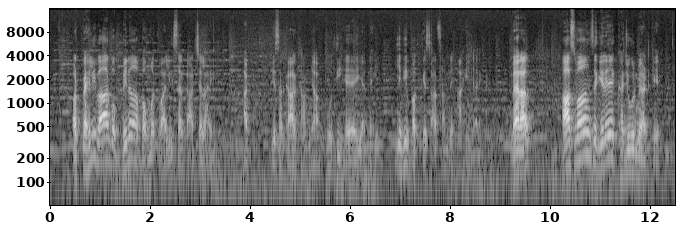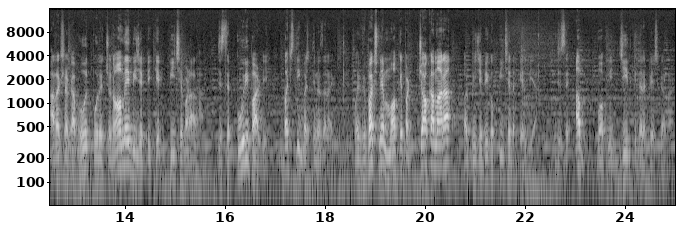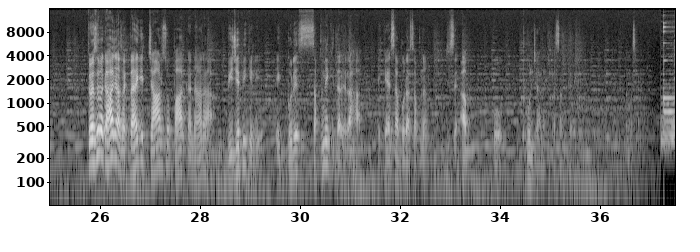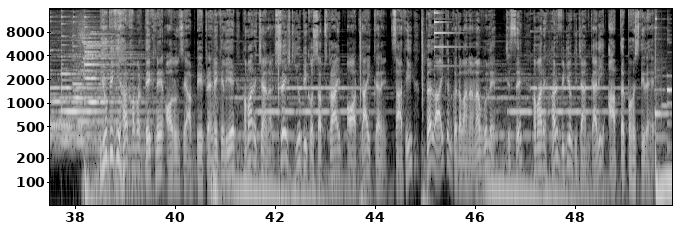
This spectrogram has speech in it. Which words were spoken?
और पहली बार वो बिना बहुमत वाली सरकार चलाएँगे। अब ये सरकार कामयाब होती है या नहीं, ये भी वक्त के साथ सामने आ ही जाएगा। बहरहाल आसमान से गिरे खजूर में अटके। आरक्षण का भूत पूरे चुनाव में बीजेपी के पीछे पड़ा रहा, जिससे पूरी पार्टी बचती बचती नज़र आई। वही विपक्ष ने मौके पर चौका मारा और बीजेपी को पीछे धकेल दिया जिसे अब वो अपनी जीत की तरह पेश कर रहा है। तो ऐसे में कहा जा सकता है कि 400 पार का नारा बीजेपी के लिए एक बुरे सपने की तरह रहा, एक ऐसा बुरा सपना जिसे अब वो भूल जाना ही पसंद करेंगे। नमस्कार। यूपी की हर खबर देखने और उनसे अपडेट रहने के लिए हमारे चैनल श्रेष्ठ यूपी को सब्सक्राइब और लाइक करें। साथ ही बेल आइकन को दबाना ना भूलें, जिससे हमारे हर वीडियो की जानकारी आप तक पहुँचती रहे।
